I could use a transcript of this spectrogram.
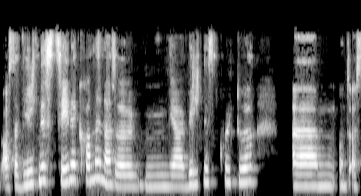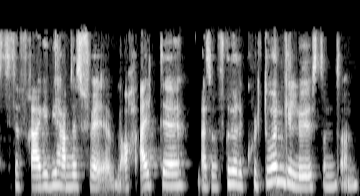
aus der Wildnisszene kommen, also ja, Wildniskultur. Ähm, und aus dieser Frage, wie haben das für auch alte, also frühere Kulturen gelöst und, und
